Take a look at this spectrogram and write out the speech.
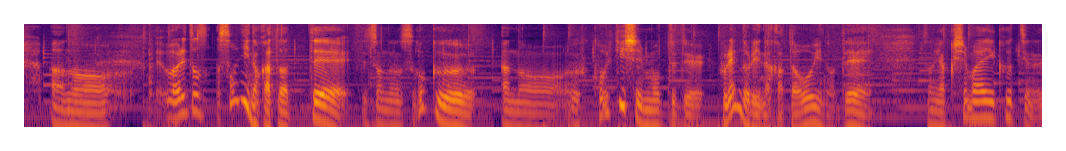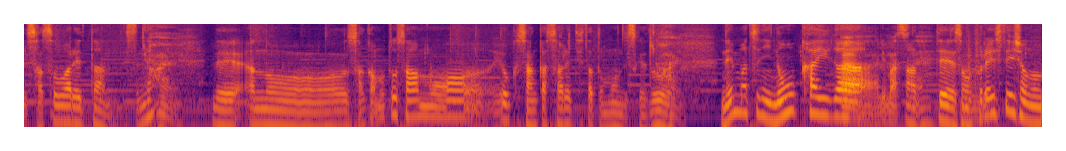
あの割とソニーの方ってそのすごくあの好奇心持っててフレンドリーな方多いのでその屋久島へ行くっていうので誘われたんですね。はい。であの坂本さんもよく参加されてたと思うんですけど、はい。年末に納会あがーあってそのうんプレイステーションの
